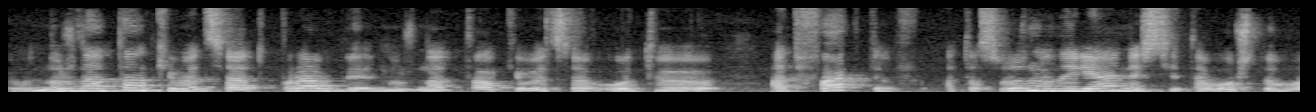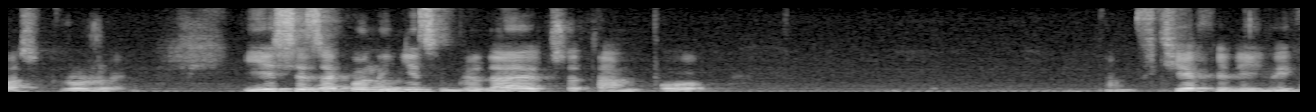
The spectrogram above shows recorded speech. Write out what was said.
Нужно отталкиваться от правды, нужно отталкиваться от, э, от фактов, от осознанной реальности того, что вас окружает. Если законы не соблюдаются там, по, там, в тех или иных...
